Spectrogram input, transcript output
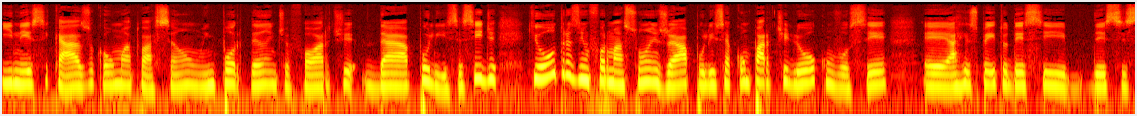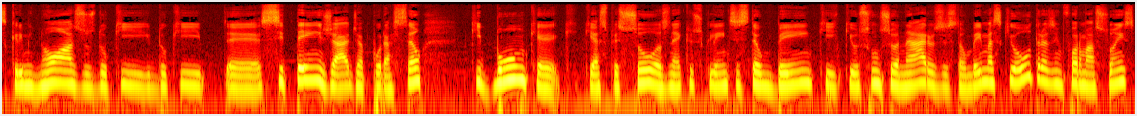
e nesse caso com uma atuação importante, forte da polícia. Cid, que outras informações já a polícia compartilhou com você eh, a respeito desse, desses criminosos, do que, do que eh, se tem já de apuração? Que bom que, que, que, as pessoas, né, que os clientes estão bem, que, que os funcionários estão bem, mas que outras informações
